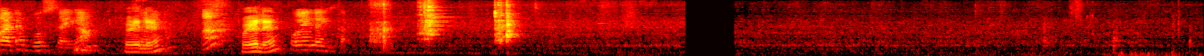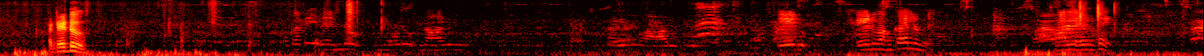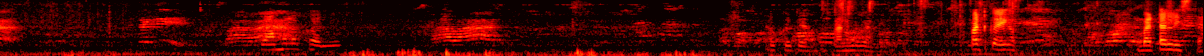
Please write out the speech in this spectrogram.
వాటర్ పోస్తాయి పోయలే? పోయలే? పోయలే ఇంకా. అటేటు రెండు ఆరు ఏడు. ఏడు వంకాయలు ఉన్నాయి మళ్ళీ వెళ్తాయి. రాములక్కాయలు ఒకటి పండుగ పట్టుకో ఇక బట్టలు ఇస్తా.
